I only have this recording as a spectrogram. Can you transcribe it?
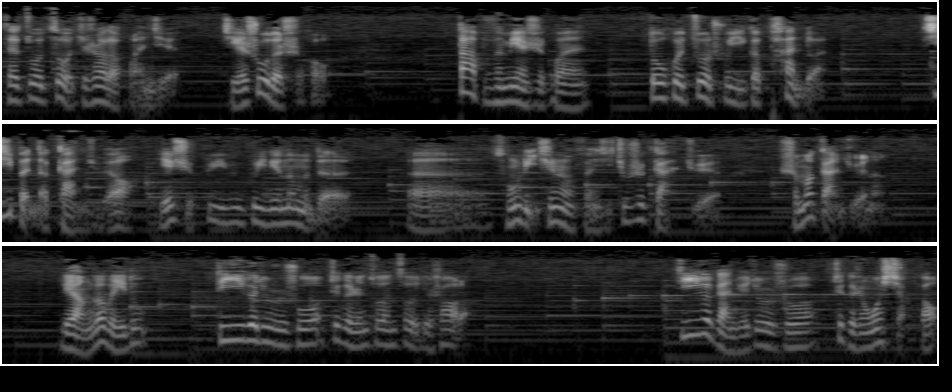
在做自我介绍的环节结束的时候，大部分面试官都会做出一个判断。基本的感觉啊，也许不一定不一定那么的，呃，从理性上分析就是感觉，什么感觉呢？两个维度，第一个就是说这个人做完自我介绍了，第一个感觉就是说这个人我想要，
